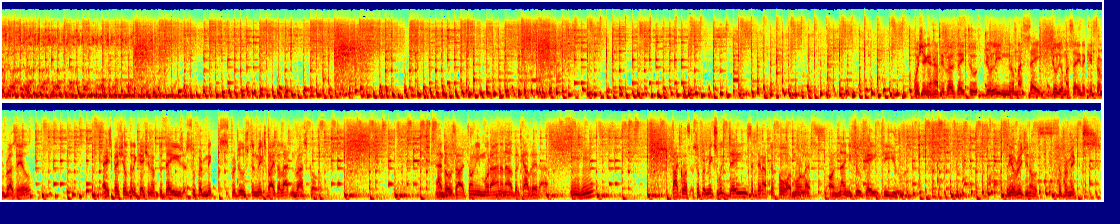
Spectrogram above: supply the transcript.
Wishing a happy birthday to Julinho Mazzei, Julio Mazzei, the kid from Brazil. A special dedication of today's super mix, produced and mixed by the Latin Rascals. And those are Tony Moran and Albert Cabrera. Mm-hmm. Paco's Super Mix weekdays at 10 after 4, more or less, on 92 KTU. The original Super Mix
